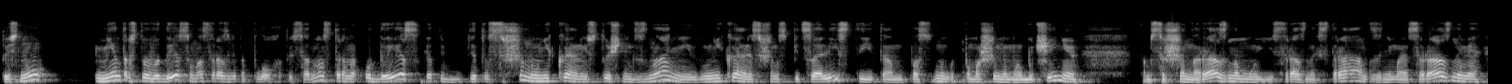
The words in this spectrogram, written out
То есть, ну, менторство в ОДС у нас развито плохо. То есть, с одной стороны, ОДС это, это совершенно уникальный источник знаний, уникальный совершенно специалисты и там по, ну, вот по машинному обучению, там совершенно разному и с разных стран, занимаются разными.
